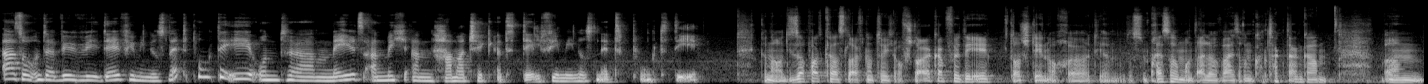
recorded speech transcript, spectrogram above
Also unter www.delphi-net.de und äh, Mails an mich an hammercheck.delphi-net.de. Genau, dieser Podcast läuft natürlich auf steuerköpfe.de. Dort stehen auch äh, die, das Impressum und alle weiteren Kontaktangaben. Ähm,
